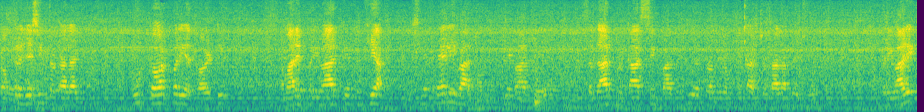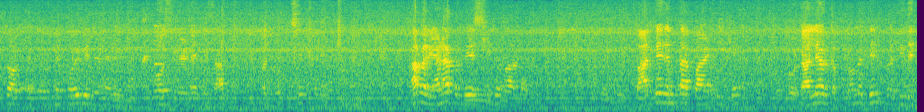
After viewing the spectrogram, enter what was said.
डॉक्टर अजय सिंह चौटाला पूर्ण तौर पर ये अथॉरिटी हमारे परिवार के मुखिया इसने पहली बार ये बात सरदार प्रकाश सिंह बादल जी और चौधरी ओम प्रकाश चौटाला पे छोड़ पारिवारिक तौर पर जो उन्हें कोई भी निर्णय लेना, वो उस निर्णय के साथ मजबूती से खड़े अब हरियाणा प्रदेश की जो बात है भारतीय जनता पार्टी के घोटाले और घपलों में दिन प्रतिदिन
